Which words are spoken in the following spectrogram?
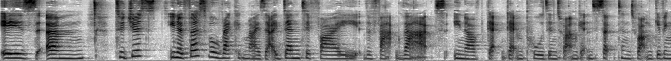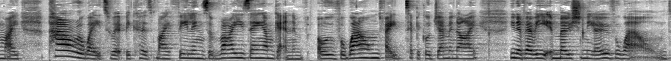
is um, to just you know, first of all, recognize it, identify the fact that, you know, I'm get, getting pulled into it, I'm getting sucked into it, I'm giving my power away to it because my feelings are rising, I'm getting overwhelmed, very typical Gemini, you know, very emotionally overwhelmed.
